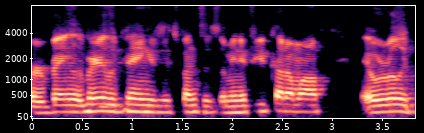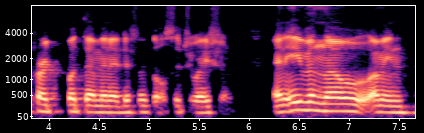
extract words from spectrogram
or barely, barely paying his expenses. I mean, if you cut them off, it will really put them in a difficult situation. And even though, I mean,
